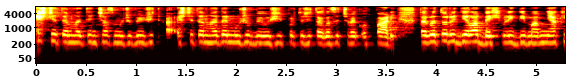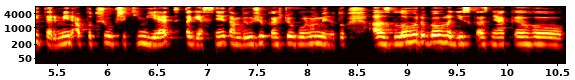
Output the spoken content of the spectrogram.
ještě tenhle ten čas můžu využít a ještě tenhle ten můžu využít, protože takhle se člověk odpálí. Takhle to jde dělat ve chvíli, kdy mám nějaký termín a potřebuji předtím jet, tak jasně, tam využiju každou volnou minutu. Ale z dlouhodobého hlediska, z nějakého,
